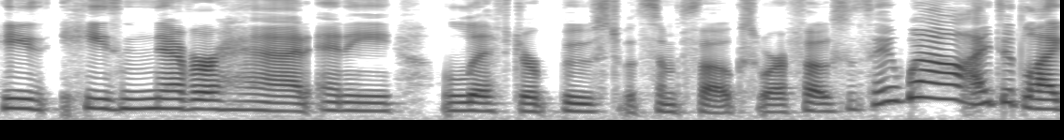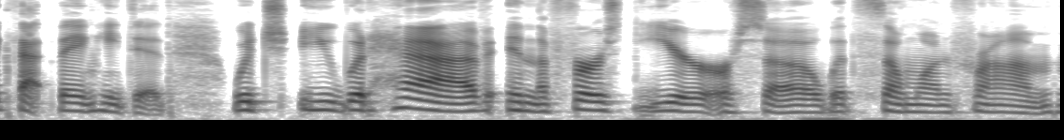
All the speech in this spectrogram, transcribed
he he's never had any lift or boost with some folks where folks can say well i did like that thing he did which you would have in the first year or so with someone from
